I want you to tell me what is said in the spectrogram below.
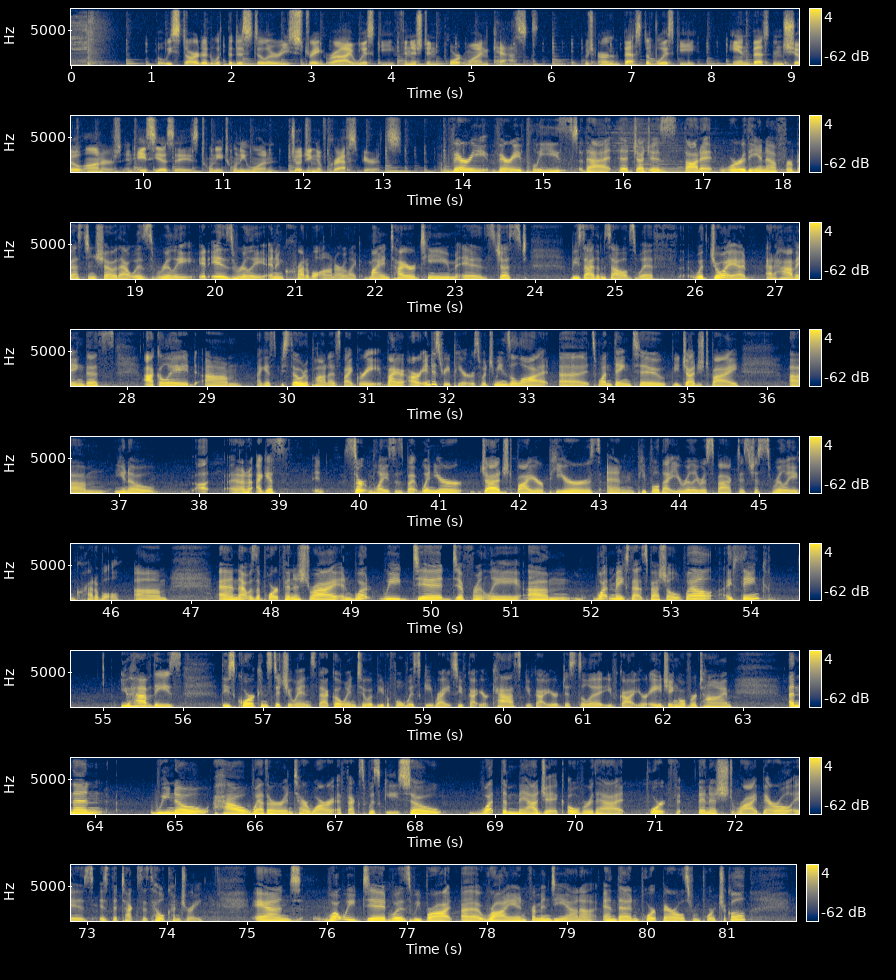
But we started with the distillery's straight rye whiskey finished in port wine casks, which earned Best of Whiskey and Best in Show honors in ACSA's 2021 Judging of Craft Spirits. Very, very pleased that the judges thought it worthy enough for Best in Show. That was really, it is really an incredible honor. Like my entire team is just beside themselves with with joy at, at having this accolade, um, I guess, bestowed upon us by great by our industry peers, which means a lot. Uh, it's one thing to be judged by, um, you know, uh, I guess in certain places, but when you're judged by your peers and people that you really respect, it's just really incredible. Um, and that was a port finished rye. And what we did differently, um, what makes that special? Well, I think you have these these core constituents that go into a beautiful whiskey, right? So you've got your cask, you've got your distillate, you've got your aging over time, and then we know how weather and terroir affects whiskey. So, what the magic over that port f- finished rye barrel is, is the Texas Hill Country. And what we did was we brought uh, rye in from Indiana and then port barrels from Portugal.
